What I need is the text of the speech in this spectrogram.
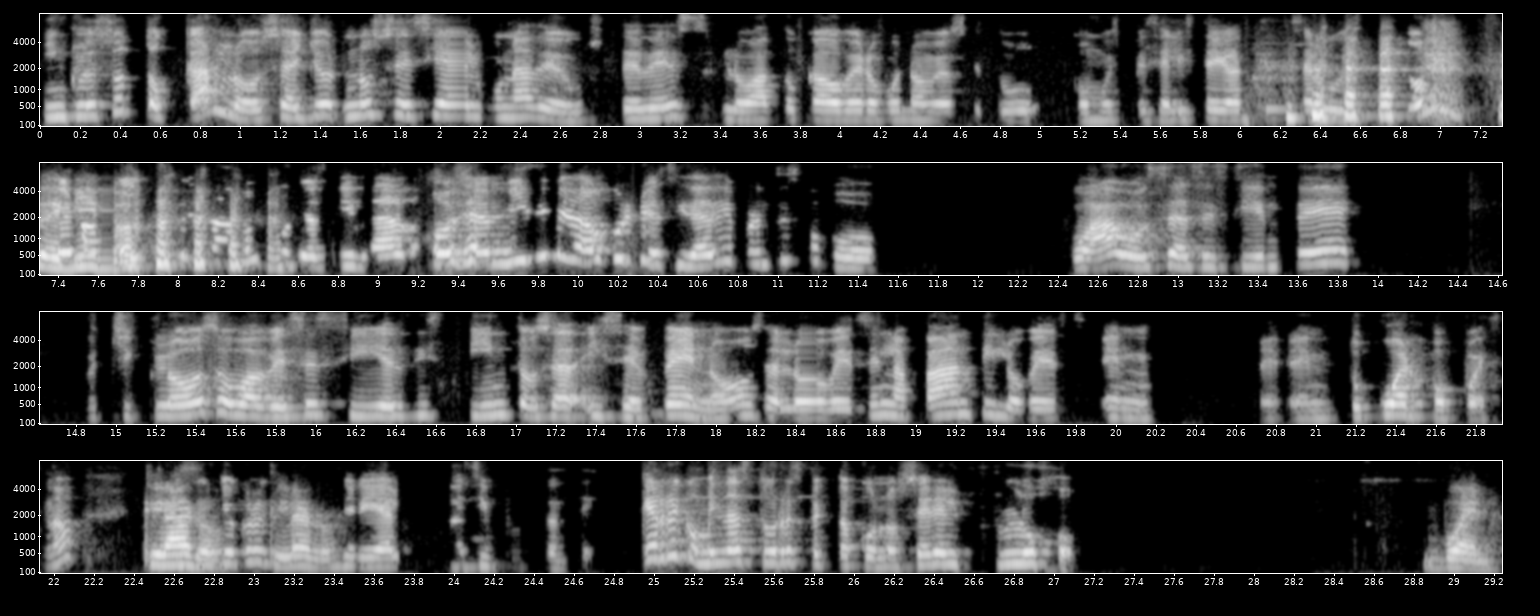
incluso tocarlo, o sea, yo no sé si alguna de ustedes lo ha tocado ver, o bueno, veo que tú como especialista ya tienes algo distinto, pero a mí me da curiosidad, o sea, a mí sí me da curiosidad y de pronto es como, wow, o sea, se siente chicloso o a veces sí es distinto, o sea, y se ve, ¿no? O sea, lo ves en la panty y lo ves en, en tu cuerpo, pues, ¿no? Claro, yo creo que claro. sería lo más importante. ¿Qué recomiendas tú respecto a conocer el flujo? Bueno,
